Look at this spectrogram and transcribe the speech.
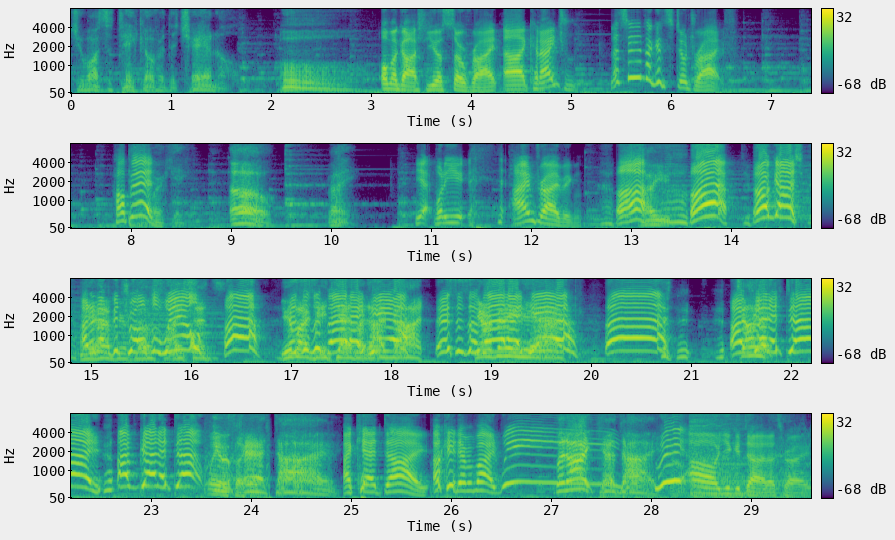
She wants to take over the channel. Oh Oh my gosh, you're so right. Uh, can I? Let's see if I can still drive. Hop in. Working. Oh, right. Yeah. What are you? I'm driving. Ah! Are you- Ah! Oh gosh! I don't have have control of the wheel. license? Ah! You this is a bad idea. This is a You're bad idea. Ah! I'm gonna die. I'm gonna die. Wait you a second. can't die. I can't die. Okay, never mind. Whee! But I can die. Whee! Oh, you can die. That's right.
